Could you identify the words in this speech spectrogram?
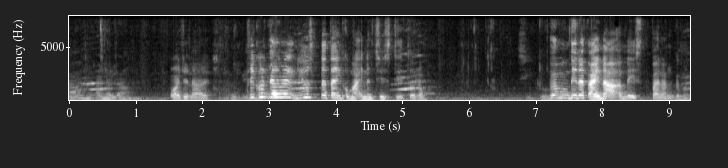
ano, ano lang. Ordinary. Siguro dahil used na tayong kumain ng cheese dito, no? Siguro. Yung hindi na tayo na-amazed, parang ganun.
